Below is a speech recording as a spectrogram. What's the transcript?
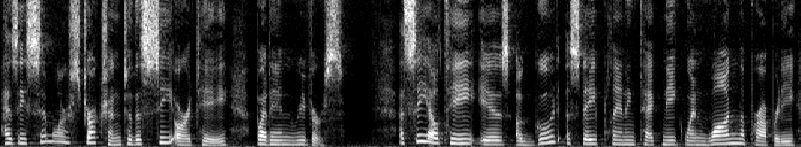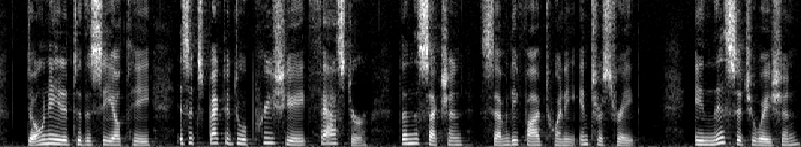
has a similar structure to the CRT but in reverse. A CLT is a good estate planning technique when one, the property donated to the CLT is expected to appreciate faster than the Section 7520 interest rate. In this situation,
